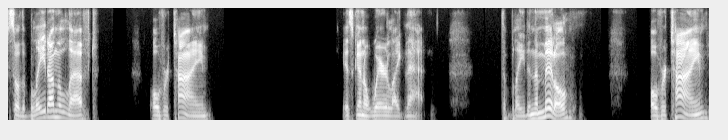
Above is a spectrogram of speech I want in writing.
So the blade on the left over time is going to wear like that. The blade in the middle over time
